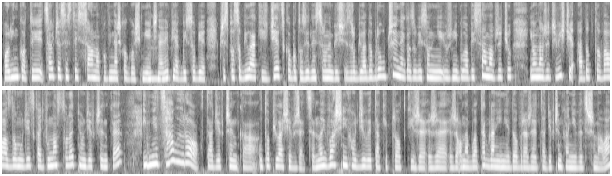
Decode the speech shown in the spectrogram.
Polinko, ty cały czas jesteś sama, powinnaś kogoś mieć. Mhm. Najlepiej jakbyś sobie przysposobiła jakieś dziecko, bo to z jednej strony byś zrobiła dobry uczynek, a z drugiej strony nie, już nie byłabyś sama w życiu. I ona rzeczywiście adoptowała z domu dziecka dwunastoletnią dziewczynkę i w niecały rok ta dziewczynka utopiła utopiła się w rzece. No i właśnie chodziły takie plotki, że, że, że ona była tak dla niej niedobra, że ta dziewczynka nie wytrzymała.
